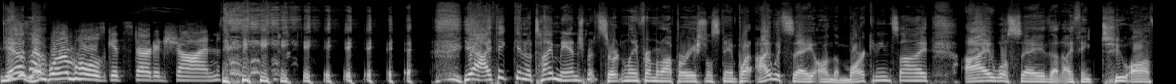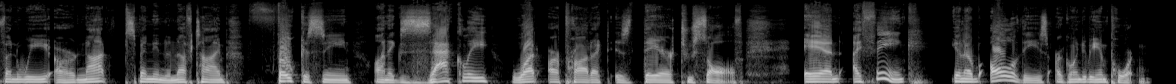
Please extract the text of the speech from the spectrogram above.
Yeah, this is no. how wormholes get started, Sean. yeah, I think you know time management certainly from an operational standpoint. I would say on the marketing side, I will say that I think too often we are not spending enough time focusing on exactly what our product is there to solve. And I think, you know, all of these are going to be important.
